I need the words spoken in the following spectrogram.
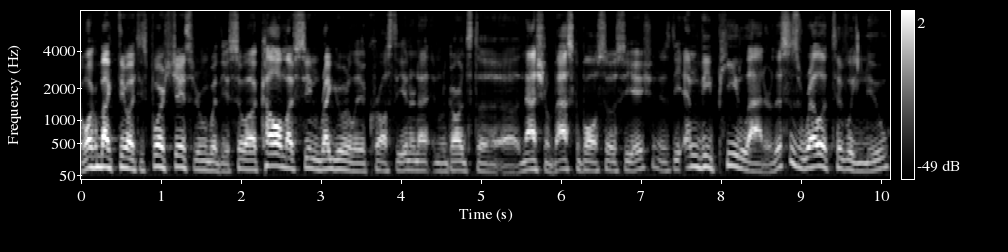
Welcome back to TYT Sports. Jason with you. So, a column I've seen regularly across the internet in regards to uh, National Basketball Association is the MVP ladder. This is relatively new.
